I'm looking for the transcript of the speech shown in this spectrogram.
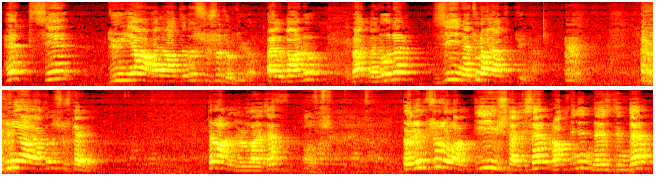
hepsi dünya hayatının süsüdür diyor. El malu vel benune zinetül hayatı dünya. dünya hayatını süsleri. Devam ediyoruz ayete. Ölümsüz olan iyi işler ise Rabbinin nezdinde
